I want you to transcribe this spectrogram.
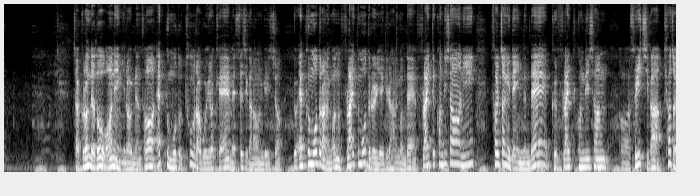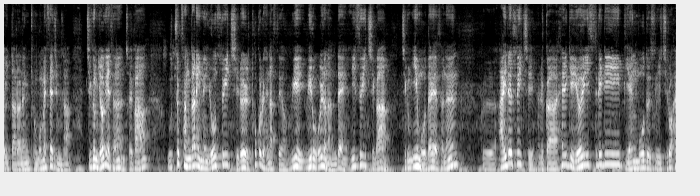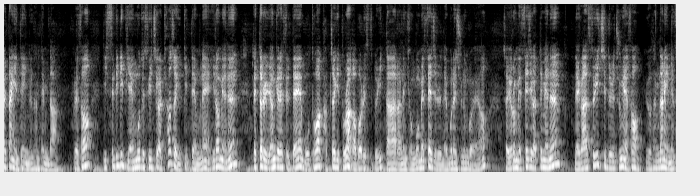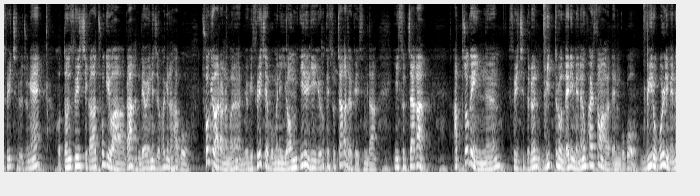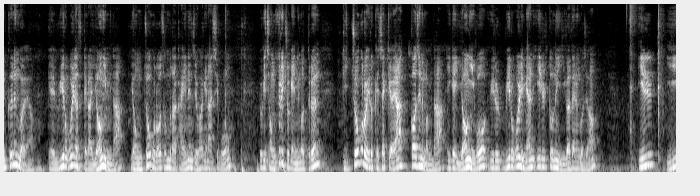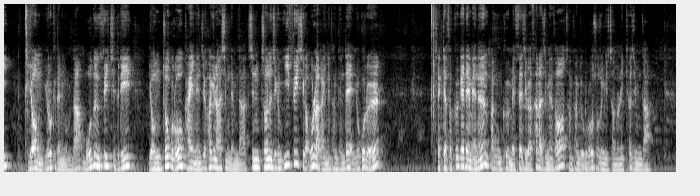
자 그런데도 warning 이러면서 F mode 2라고 이렇게 메시지가 나오는 게 있죠. 이 F mode라는 거는 flight mode를 얘기를 하는 건데 flight condition이 설정이 돼 있는데 그 flight condition 어, 스위치가 켜져 있다라는 경고 메시지입니다. 지금 여기에서는 제가 우측 상단에 있는 이 스위치를 toggle을 해놨어요. 위, 위로 올려놨는데 이 스위치가 지금 이 모델에서는 그 idle 스위치 그러니까 헬기의 3D 비행 모드 스위치로 할당이 되어 있는 상태입니다 그래서 이 3D 비행 모드 스위치가 켜져 있기 때문에 이러면은 배터리를 연결했을 때 모터가 갑자기 돌아가 버릴 수도 있다라는 경고 메시지를 내보내 주는 거예요. 자, 이런 메시지가 뜨면은 내가 스위치들 중에서 이 상단에 있는 스위치들 중에 어떤 스위치가 초기화가 안 되어 있는지 확인을 하고 초기화라는 거는 여기 스위치에 보면 0, 1, 2 이렇게 숫자가 적혀 있습니다. 이 숫자가 앞쪽에 있는 스위치들은 밑으로 내리면 활성화가 되는 거고 위로 올리면 끄는 거예요. 위로 올렸을 때가 0입니다. 0 쪽으로 전부 다 가 있는지 확인하시고 여기 정수리 쪽에 있는 것들은 뒤쪽으로 이렇게 제껴야 꺼지는 겁니다. 이게 0이고 위로, 위로 올리면 1 또는 2가 되는 거죠. 1, 2, 0 이렇게 되는 겁니다. 모든 스위치들이 0 쪽으로 가 있는지 확인을 하시면 됩니다. 지금 저는 지금 이 스위치가 올라가 있는 상태인데 이거를 제껴서 끄게 되면은 방금 그 메시지가 사라지면서 정상적으로 조종기 전원이 켜집니다.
